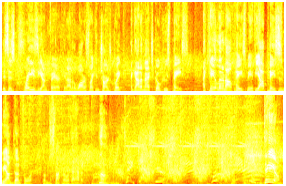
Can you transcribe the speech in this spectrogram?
This is crazy unfair. Get out of the water so I can charge quick. I gotta match Goku's pace. I can't let him outpace me. If he outpaces me, I'm done for. So I'm just not gonna let that happen. Damn!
